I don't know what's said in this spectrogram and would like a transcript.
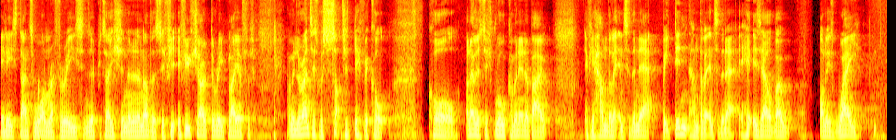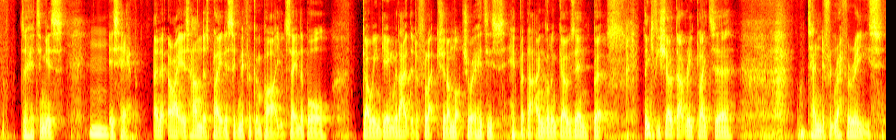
it is down to one referee's interpretation and another's. If you if you showed the replay of, I mean, Llorente's was such a difficult call. I know there's this rule coming in about if you handle it into the net, but he didn't handle it into the net. It hit his elbow on his way to hitting his hmm. his hip. And all right, his hand has played a significant part, you'd say, in the ball going in without the deflection. I'm not sure it hits his hip at that angle and goes in. But I think if you showed that replay to 10 different referees,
